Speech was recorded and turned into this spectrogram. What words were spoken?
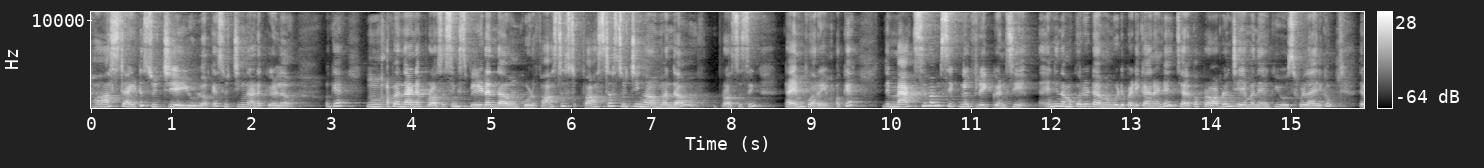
ഫാസ്റ്റായിട്ട് സ്വിച്ച് ചെയ്യുള്ളൂ ഓക്കെ സ്വിച്ചിങ് നടക്കുകയുള്ളൂ. ഓക്കെ അപ്പോൾ എന്താണ്? പ്രോസസ്സിങ് സ്പീഡ് എന്താവും? കൂടും ഫാസ്റ്റ് ഫാസ്റ്റർ സ്വിച്ചിങ് ആകുമ്പോൾ എന്താവും? പ്രോസസ്സിങ് ടൈം കുറയും. Okay the maximum signal frequency ഇനി നമുക്കൊരു ടേമും കൂടി പഠിക്കാനുണ്ട്. ചിലപ്പോൾ പ്രോബ്ലം ചെയ്യുമ്പോൾ നിങ്ങൾക്ക് യൂസ്ഫുൾ ആയിരിക്കും. The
